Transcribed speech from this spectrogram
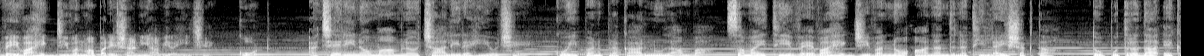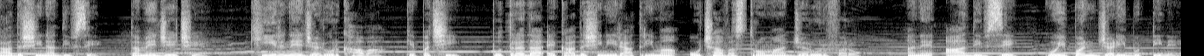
વૈવાહિક જીવનમાં પરેશાની આવી રહી છે. કોર્ટ. અચેરીનો મામલો ચાલી રહ્યો છે. કોઈ પણ પ્રકારનું લાંબા સમયથી વૈવાહિક જીવનનો આનંદ નથી લઈ શકતા. તો પુત્રદા એકાદશીના દિવસે, તમે જે છે, ખીરને જરૂર ખાવા કે પછી પુત્રદા એકાદશીની રાત્રિમાં ઓછા વસ્ત્રોમાં જરૂર ફરો. અને આ દિવસે કોઈ પણ જડીબુટ્ટીને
